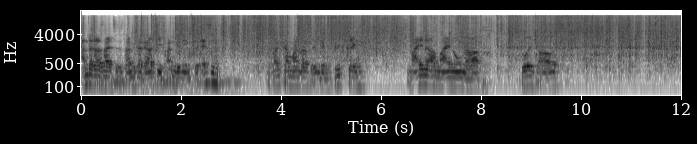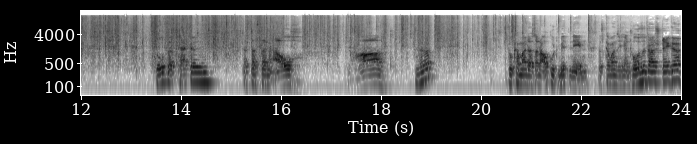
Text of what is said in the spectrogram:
Andererseits ist es dann wieder relativ angenehm zu essen. Und dann kann man das in dem Tütchen meiner Meinung nach durchaus so verpackeln, dass das dann auch, ja, ne? so kann man das dann auch gut mitnehmen. Das kann man sich in Hose da stecken.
